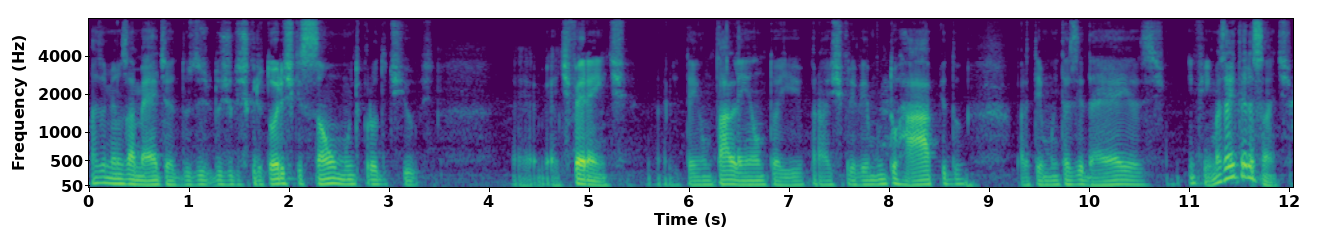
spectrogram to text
mais ou menos a média dos, dos escritores que são muito produtivos. É, é diferente. Né? Ele tem um talento aí para escrever muito rápido, para ter muitas ideias, enfim. Mas é interessante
